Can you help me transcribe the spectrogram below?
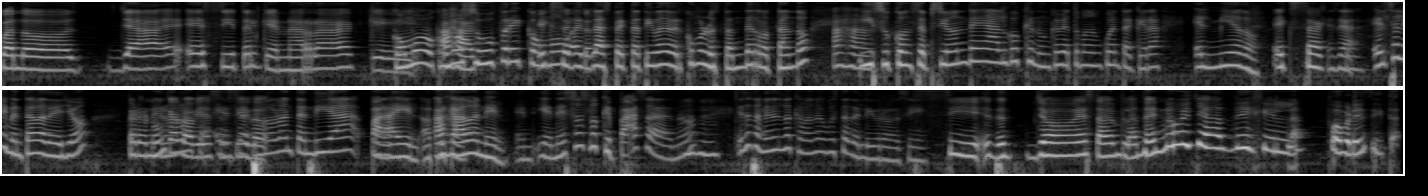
Cuando ya es Sid el que narra que... cómo, cómo Ajá, sufre, cómo exacto. eh, la expectativa de ver cómo lo están derrotando Ajá. y su concepción de algo que nunca había tomado en cuenta, que era el miedo. Exacto. O sea, él se alimentaba de ello, pero pero nunca lo había sentido. no lo entendía para Ajá. él, aplicado Ajá. en él. En- y en eso es lo que pasa, ¿no? Eso también es lo que más me gusta del libro, sí. Sí, de- yo estaba en plan de, no, ya, déjenla, pobrecita.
